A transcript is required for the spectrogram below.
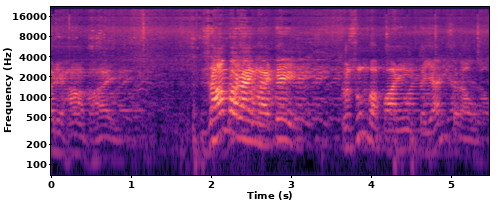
અરે હા ભાઈ. જાંબારાય માટે કસુંબા પાણી તૈયારી કરાવો.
